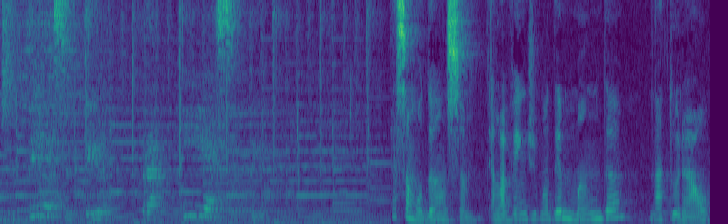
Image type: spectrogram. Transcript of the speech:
de DST para IST? Essa mudança, ela vem de uma demanda natural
